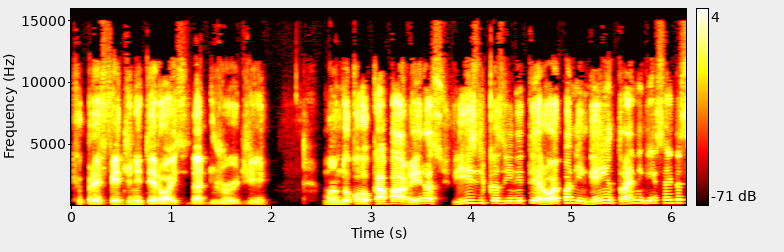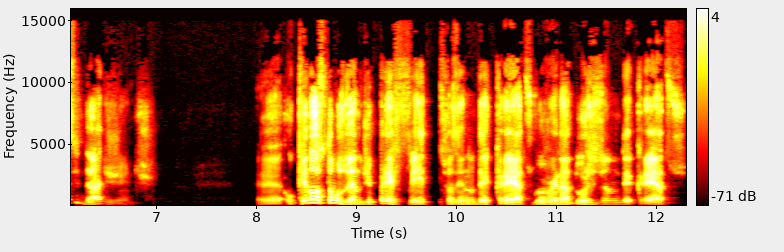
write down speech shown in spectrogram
que o prefeito de Niterói, cidade do Jordi, mandou colocar barreiras físicas em Niterói para ninguém entrar e ninguém sair da cidade, gente. É, o que nós estamos vendo de prefeitos fazendo decretos, governadores fazendo decretos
